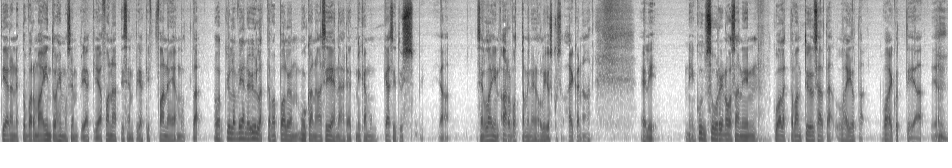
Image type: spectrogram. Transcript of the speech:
tiedän, että on varmaan intohimoisempiakin ja fanaattisempiakin faneja, mutta on kyllä vienyt yllättävän paljon mukanaan siihen nähden, että mikä mun käsitys ja sen lajin arvottaminen oli joskus aikanaan. Eli niin kuin suurin osa, niin kuolettavan tylsältä lajilta vaikutti ja, ja mm.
